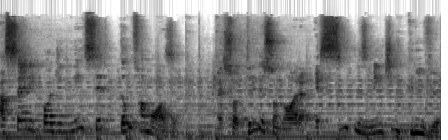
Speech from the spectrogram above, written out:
A série pode nem ser tão famosa, mas sua trilha sonora é simplesmente incrível.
